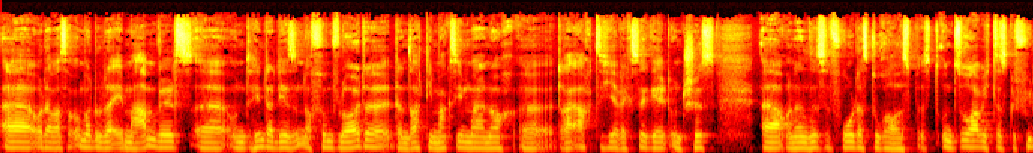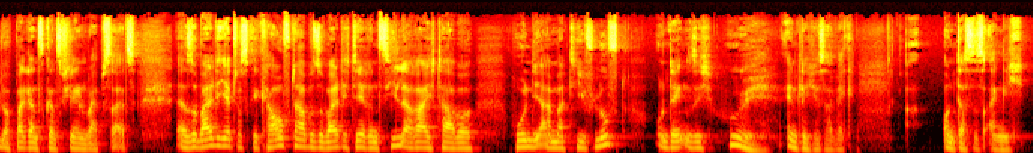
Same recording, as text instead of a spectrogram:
äh, oder was auch immer du da eben haben willst äh, und hinter dir sind noch fünf Leute, dann sagt die maximal noch äh, 3,80 ihr Wechselgeld und tschüss äh, und dann bist du froh, dass du raus bist. Und so habe ich das Gefühl auch bei ganz, ganz vielen Websites. Äh, sobald ich etwas gekauft habe, sobald ich deren Ziel erreicht habe, holen die einmal tief Luft und denken sich, hui, endlich ist er weg. Und das ist eigentlich,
